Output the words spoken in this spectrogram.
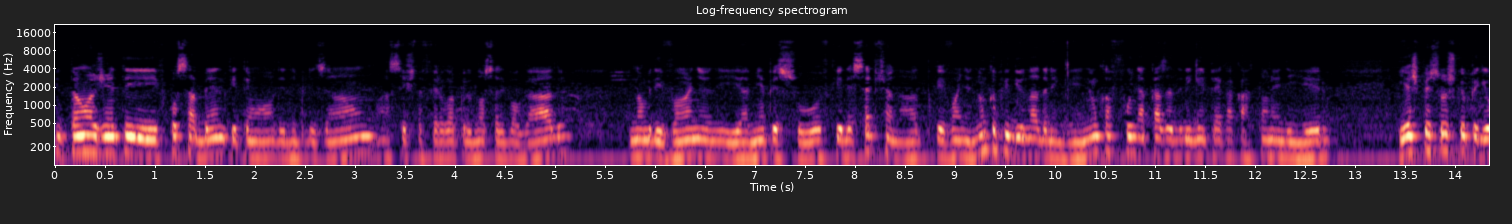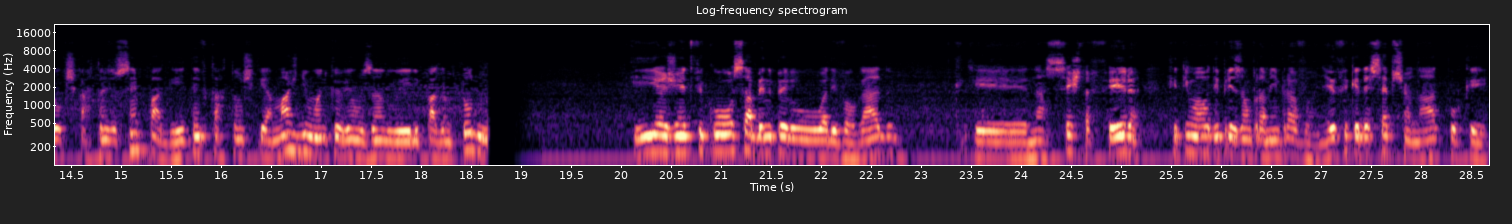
Então a gente ficou sabendo que tem uma ordem de prisão, a sexta-feira agora pelo nosso advogado, em nome de Vânia e a minha pessoa. Fiquei decepcionado, porque Vânia nunca pediu nada a ninguém, nunca fui na casa de ninguém pegar cartão nem dinheiro. E as pessoas que eu peguei os cartões eu sempre paguei. Teve cartões que há mais de um ano que eu venho usando ele, pagando todo E a gente ficou sabendo pelo advogado que na sexta-feira que tinha uma ordem de prisão para mim e para Vânia. Eu fiquei decepcionado porque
